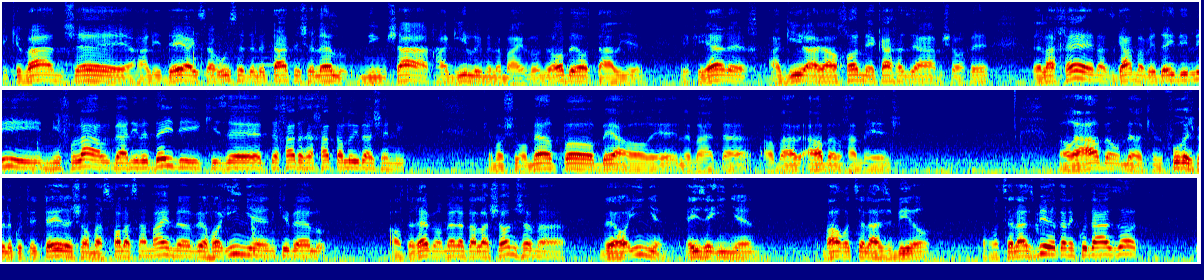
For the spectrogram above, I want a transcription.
מכיוון שעל ידי האיסרוסא דלתתא של אלו נמשך הגילוי מלמיילו, זה או באותליה, לפי ערך הגיל, האחרונה, ככה זה המשוכי, ולכן, אז גם אבידי דילי נכלל באני לדידי, כי זה אחד אחד תלוי בשני. כמו שהוא אומר פה בהאורה, למטה, ארבע, ארבע וחמש, האורה ארבע אומר, כמפורש בלקוטי תרא שם, אסכול עשה מיימר, והוא עניין קיבלו. אל תראה ואומר את הלשון שם, והוא עניין. איזה עניין? מה הוא רוצה להסביר? הוא רוצה להסביר את הנקודה הזאת.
